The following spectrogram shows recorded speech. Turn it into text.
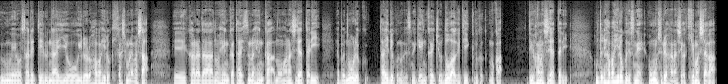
運営をされている内容をいろいろ幅広く聞かせてもらいました、えー体の変化体質の変化のお話であったりやっぱり能力体力のですね限界値をどう上げていくのかっていう話であったり本当に幅広くですね面白い話が聞けましたが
